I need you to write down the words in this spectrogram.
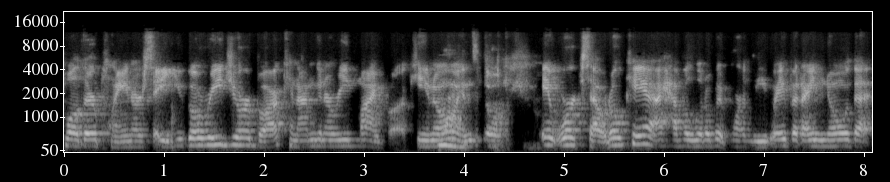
while they're playing or say you go read your book and i'm going to read my book you know right. and so it works out okay i have a little bit more leeway but i know that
